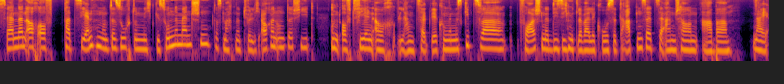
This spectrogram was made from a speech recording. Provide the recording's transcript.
Es werden dann auch oft Patienten untersucht und nicht gesunde Menschen. Das macht natürlich auch einen Unterschied. Und oft fehlen auch Langzeitwirkungen. Es gibt zwar Forschende, die sich mittlerweile große Datensätze anschauen, aber naja.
